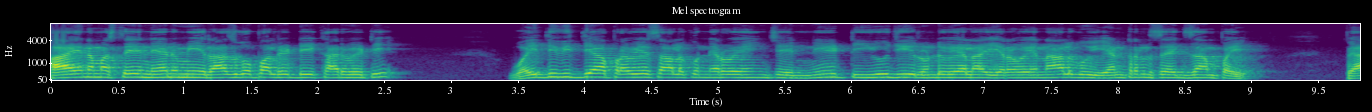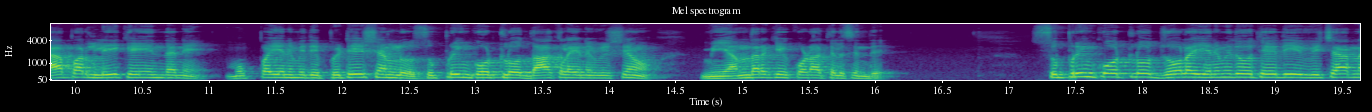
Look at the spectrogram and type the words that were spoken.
హాయ్ నమస్తే నేను మీ రాజగోపాల్ రెడ్డి కార్వేటి. వైద్య విద్యా ప్రవేశాలకు నిర్వహించే నీట్ యూజీ రెండు వేల ఇరవై నాలుగు ఎంట్రన్స్ ఎగ్జామ్పై పేపర్ లీక్ అయిందని ముప్పై ఎనిమిది పిటిషన్లు సుప్రీంకోర్టులో దాఖలైన విషయం మీ అందరికీ కూడా తెలిసిందే. సుప్రీంకోర్టులో జూలై ఎనిమిదవ తేదీ విచారణ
